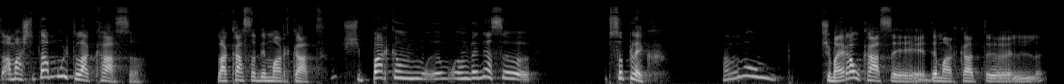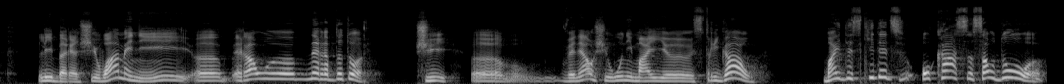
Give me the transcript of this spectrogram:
am așteptat mult la casă, la casa de marcat și parcă îmi, îmi venea să, să plec. Nu, și mai erau case de marcat libere și oamenii uh, erau nerăbdători. Și uh, veneau și unii mai uh, strigau, mai deschideți o casă sau două.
